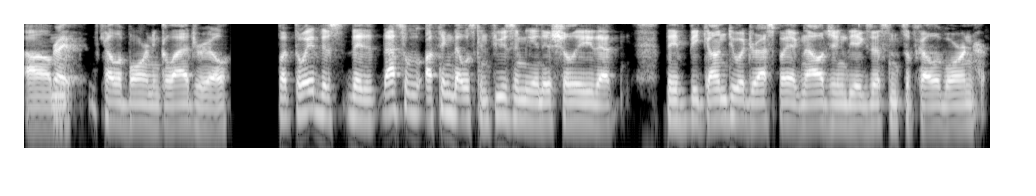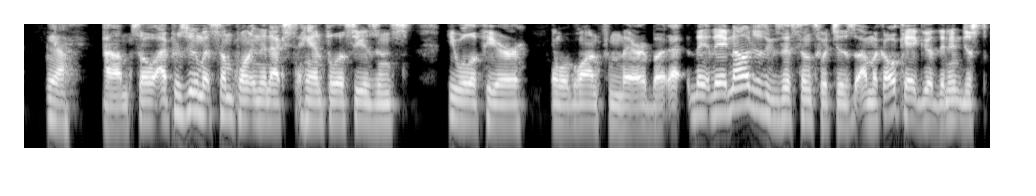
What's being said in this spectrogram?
um, right, Celeborn and Galadriel. But the way this, they, that's a thing that was confusing me initially. That they've begun to address by acknowledging the existence of Celeborn. yeah, Um, so I presume at some point in the next handful of seasons he will appear and we'll go on from there. But uh, they, they acknowledge his existence, which is I'm like, okay, good. They didn't just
